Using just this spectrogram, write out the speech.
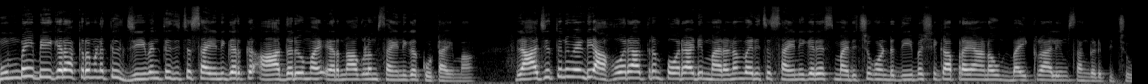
മുംബൈ ഭീകരാക്രമണത്തിൽ ജീവൻ ത്യജിച്ച സൈനികർക്ക് ആദരവുമായി എറണാകുളം സൈനിക കൂട്ടായ്മ. രാജ്യത്തിനു വേണ്ടി അഹോരാത്രം പോരാടി മരണം വരിച്ച സൈനികരെ സ്മരിച്ചുകൊണ്ട് ദീപശിഖാ പ്രയാണവും ബൈക്ക് റാലിയും സംഘടിപ്പിച്ചു.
